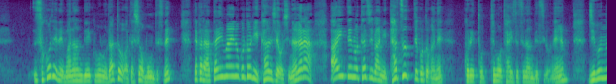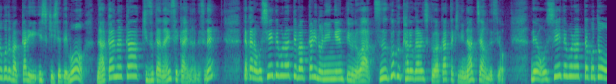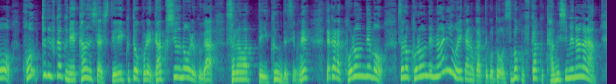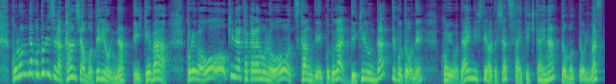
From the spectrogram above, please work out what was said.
そこでね、学んでいくものだと私は思うんですね。だから当たり前のことに感謝をしながら、相手の立場に立つってことがね、これとっても大切なんですよね。自分のことばっかり意識してても、なかなか気づかない世界なんですね。だから教えてもらってばっかりの人間っていうのは、すごく軽々しく分かった気になっちゃうんですよ。で、教えてもらったことを本当に深くね、感謝していくと、これ学習能力が備わっていくんですよね。だから転んでも、その転んで何を得たのかってことをすごく深く噛み締めながら、転んだことにすら感謝を持てるようになっていけば、これは大きな宝物を掴んでいくことができるんだってことをね、声を大にして私は伝えていきたいなって思っております。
